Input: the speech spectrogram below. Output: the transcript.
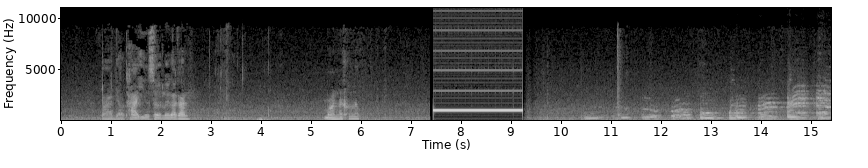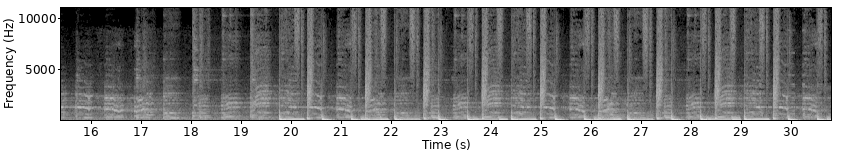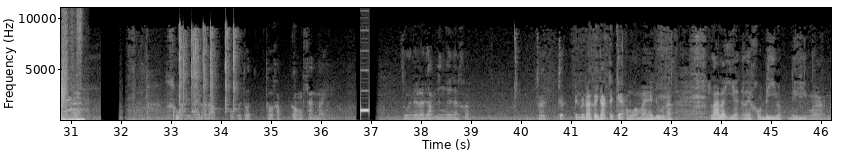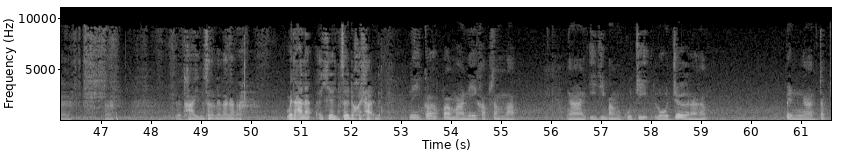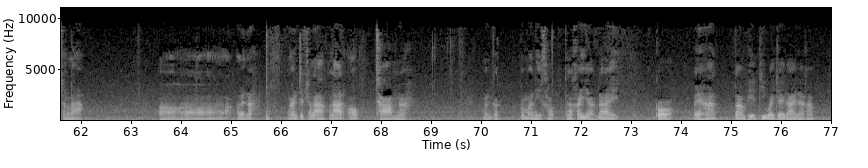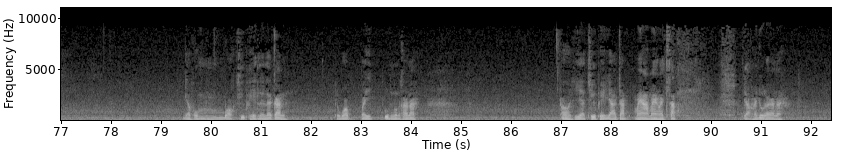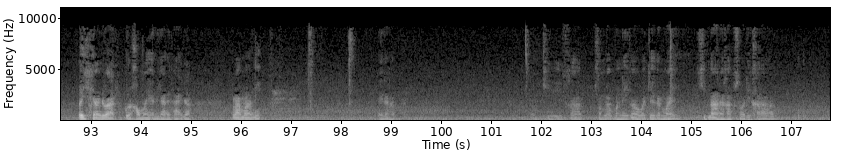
มาเดี๋ยวถ่ายอินเสิร์ตเลยแล้วกัน มานะครับ โอ้ยโทษโทษครับ กล้องสั่นหน่อย สวยในระดับหนึ่งเลยนะครับ ถ้าจะเป็นไปได้ก็อยากจะแกะหัวมาให้ดูนะ รายละเอียดอะไรเขาดีแบบดีมากนะอะเดี๋ยวถ่ายอินเสิร์ตเลยแล้วกันนะ ไม่ถ่ายแล้วไอ้เคียอินเสิร์ตเดี๋ยวค่อยถ่ายเลยนี่ก็ประมาณนี้ครับสำหรับงานอิจิบังกุจิโรเจอร์นะครับ เป็นงานจับฉลาก อะไรนะ งานจับฉลาก Last of Time นะ มันก็ประมาณนี้ครับ ถ้าใครอยากได้ ก็ไปหาตามเพจที่ไว้ใจได้นะครับ เดี๋ยวผมบอกชื่อเพจเลยแล้วกันถือว่าไปอุดหนุนเขานะอ๋อเฮียชื่อเพจยาวจัดไม่อ่านแม่งไรสัตว์ เดี๋ยวให้ดูแล้วกันนะ เอ้ยยังดีกว่าเผื่อเขาไม่อนุญาตให้ถ่ายก็ ประมาณนี้นี่นะครับ โอเคครับสำหรับวันนี้ก็ไว้เจอกันใหม่คลิปหน้านะครับ สวัสดีครับ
